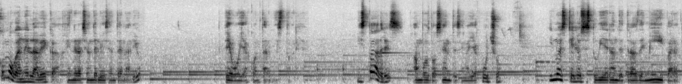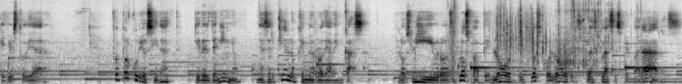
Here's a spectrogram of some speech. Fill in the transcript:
¿Cómo gané la beca Generación del Bicentenario? Te voy a contar mi historia. Mis padres, ambos docentes en Ayacucho, y no es que ellos estuvieran detrás de mí para que yo estudiara. Fue por curiosidad que desde niño me acerqué a lo que me rodeaba en casa. Los libros, los papelotes, los colores, las clases preparadas.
